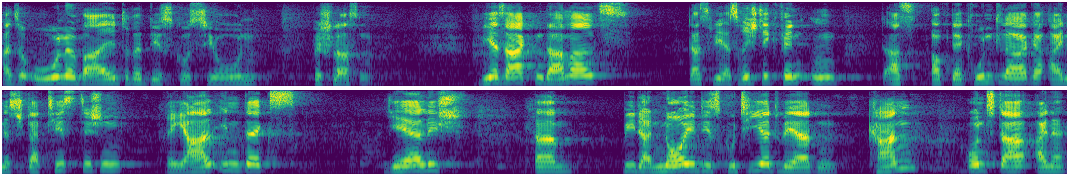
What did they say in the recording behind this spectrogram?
also ohne weitere Diskussion, beschlossen. Wir sagten damals, dass wir es richtig finden, dass auf der Grundlage eines statistischen Realindex jährlich ähm, wieder neu diskutiert werden kann und da eine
